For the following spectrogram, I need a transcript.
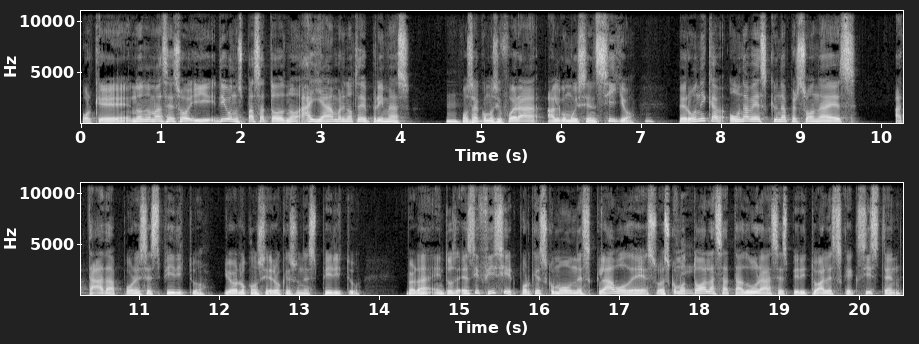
porque no nomás eso, y digo, nos pasa a todos, ¿no? Hay hambre, no te deprimas. O sea, como si fuera algo muy sencillo. Pero única, una vez que una persona es atada por ese espíritu, yo lo considero que es un espíritu, ¿verdad? Entonces es difícil porque es como un esclavo de eso. Es como todas las ataduras espirituales que existen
